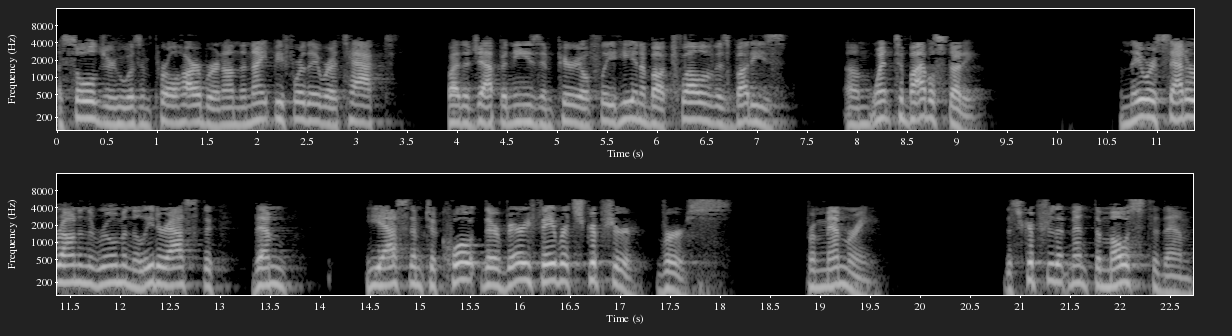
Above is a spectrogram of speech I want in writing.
a soldier who was in Pearl Harbor, and on the night before they were attacked by the Japanese Imperial fleet, he and about 12 of his buddies um, went to Bible study. And they were sat around in the room, and the leader asked the, them, he asked them to quote their very favorite scripture verse from memory. The scripture that meant the most to them.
